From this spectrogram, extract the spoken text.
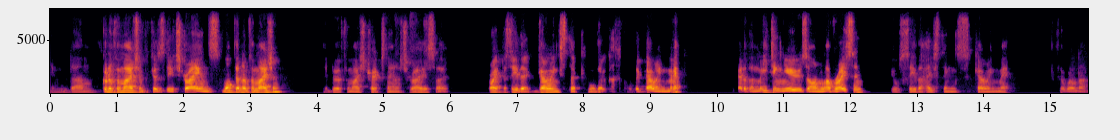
And um, good information because the Australians want that information. They do it for most tracks now in Australia. So great to see that going stick or the, the going map. Go to the meeting news on Love Racing, you'll see the Hastings going map. So well done.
